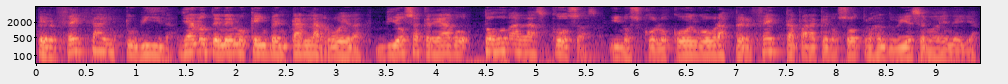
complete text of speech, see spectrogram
perfecta en tu vida. Ya no tenemos que inventar la rueda. Dios ha creado todas las cosas y nos colocó en obras perfectas para que nosotros anduviésemos en ella.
